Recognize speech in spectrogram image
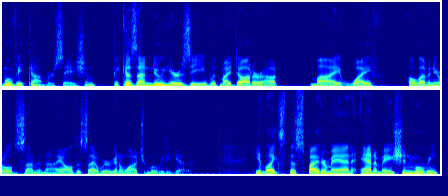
movie conversation because on New Year's Eve, with my daughter out, my wife, 11 year old son, and I all decided we were going to watch a movie together. He likes the Spider Man animation movie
